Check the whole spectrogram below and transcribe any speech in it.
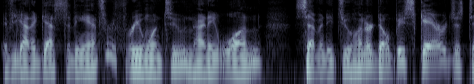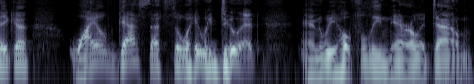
if you got a guess to the answer, 312 981 7200. Don't be scared. Just take a wild guess. That's the way we do it. And we hopefully narrow it down.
